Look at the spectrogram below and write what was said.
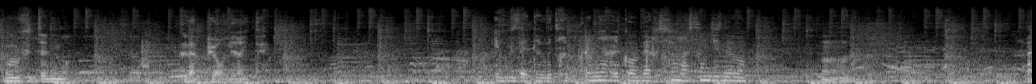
Vous vous foutez de moi. La pure vérité. Et vous êtes à votre première reconversion à 119 ans. Mhm. Ah,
